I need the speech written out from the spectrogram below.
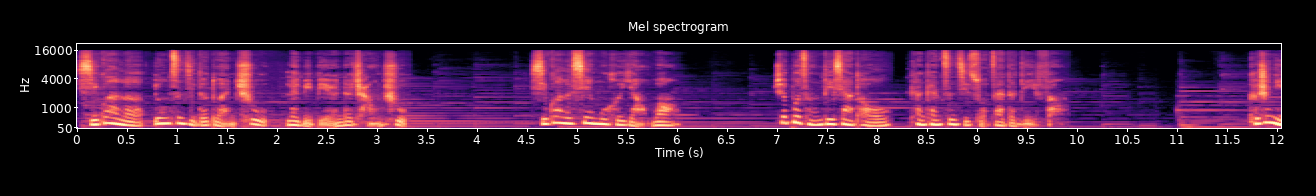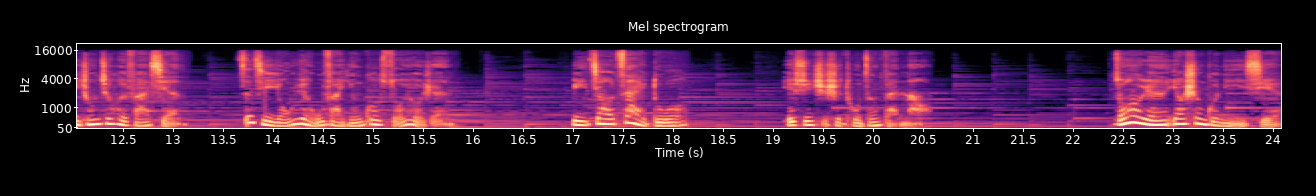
习惯了用自己的短处类比别人的长处，习惯了羡慕和仰望，却不曾低下头看看自己所在的地方。可是你终究会发现，自己永远无法赢过所有人。比较再多，也许只是徒增烦恼。总有人要胜过你一些，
